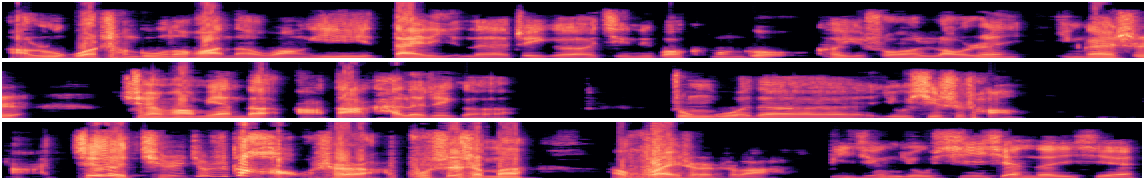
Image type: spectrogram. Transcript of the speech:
啊，如果成功的话呢，网易代理了这个精灵宝可梦 Go，可以说老任应该是全方面的啊，打开了这个中国的游戏市场啊，这其实就是个好事啊，不是什么啊坏事是吧？毕竟有新鲜的一些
